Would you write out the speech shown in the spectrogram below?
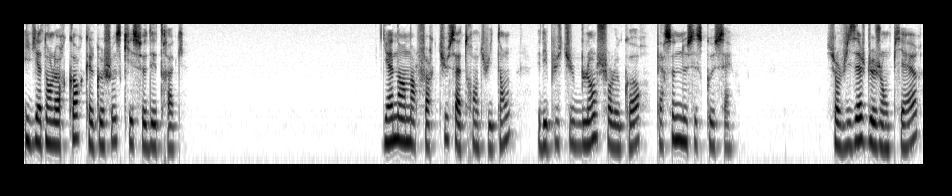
Il y a dans leur corps quelque chose qui se détraque. Yann a un infarctus à 38 ans et des pustules blanches sur le corps, personne ne sait ce que c'est. Sur le visage de Jean-Pierre,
